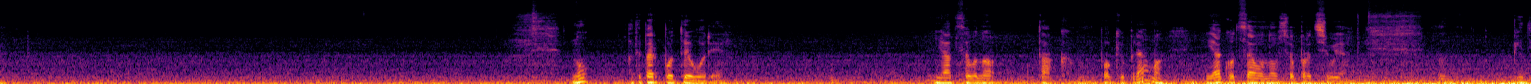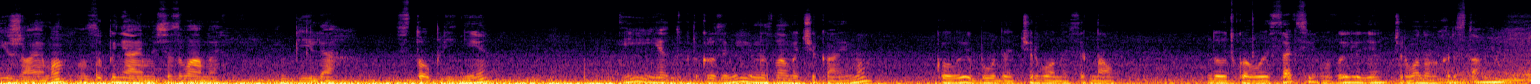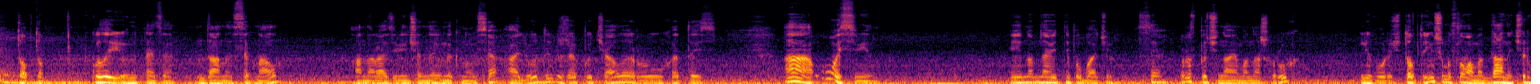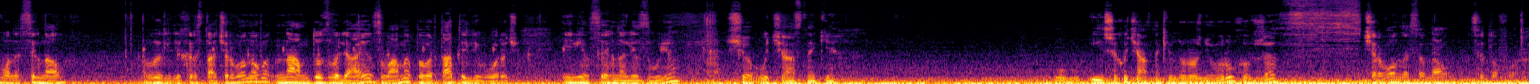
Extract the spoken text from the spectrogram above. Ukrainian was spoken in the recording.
Ну, а тепер по теорії. Як це воно так, поки прямо, як оце воно все працює. Під'їжджаємо, зупиняємося з вами біля стоп-лінії. І я так, розумію, ми з вами чекаємо, коли буде червоний сигнал додаткової секції у вигляді червоного хреста. Тобто, коли вмикнеться даний сигнал, а наразі він ще не вмикнувся, а люди вже почали рухатись. А, ось він. Я нам навіть не побачив. Все, розпочинаємо наш рух ліворуч. Тобто, іншими словами, даний червоний сигнал у вигляді хреста червоного нам дозволяє з вами повертати ліворуч. І він сигналізує, що учасники у інших учасників дорожнього руху вже червоний сигнал світофора.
